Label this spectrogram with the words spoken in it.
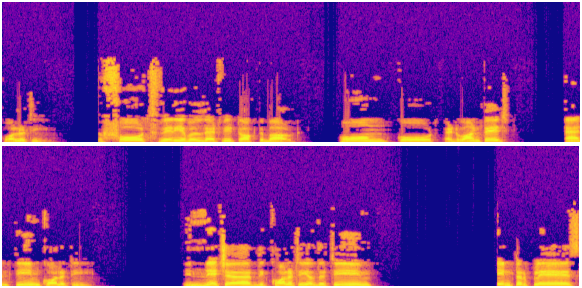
quality the fourth variable that we talked about home court advantage and team quality the nature the quality of the team interplays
